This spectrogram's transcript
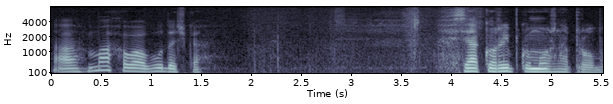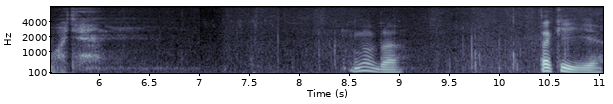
А махова вудочка. Всяку рибку можна пробувати. Ну да. Так і є.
